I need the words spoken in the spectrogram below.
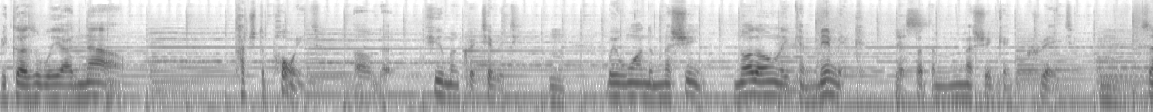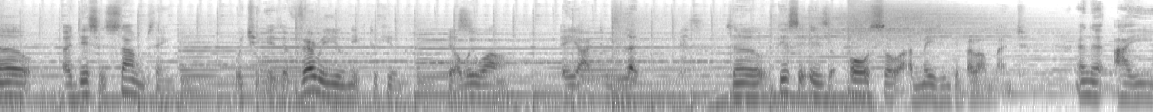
because we are now touched the point of the human creativity. Mm. We want the machine not only can mimic, Yes. but the machine can create. Mm. So uh, this is something which is very unique to human. Yes. But we want AI to learn. So this is also amazing development, and uh, I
